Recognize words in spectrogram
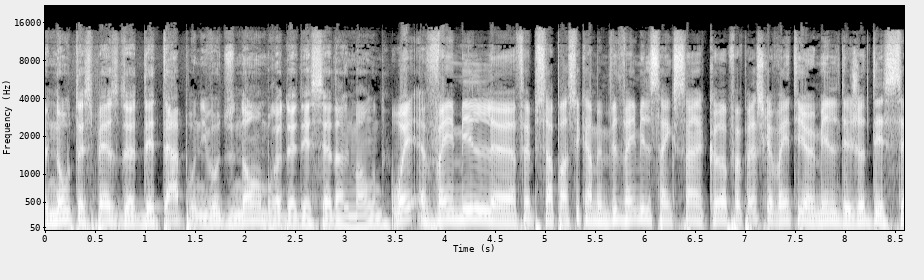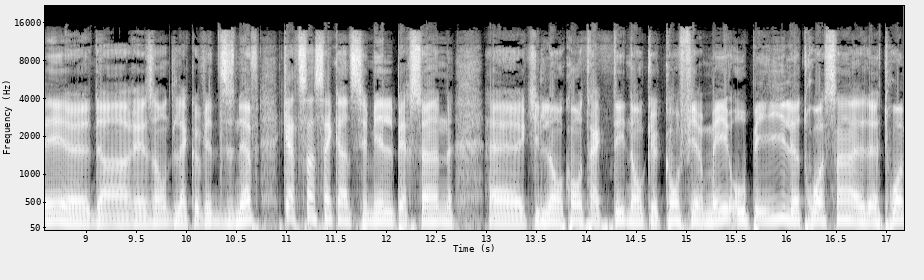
une autre espèce de d'étape au niveau du nombre de décès dans le monde. Oui, 20 000, euh, ça a passé quand même vite, 20 500 cas, presque 21 000 déjà décès euh, en raison de la COVID-19, 456 000 personnes euh, qui l'ont contracté, donc confirmé. Au pays, là, 300, 3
